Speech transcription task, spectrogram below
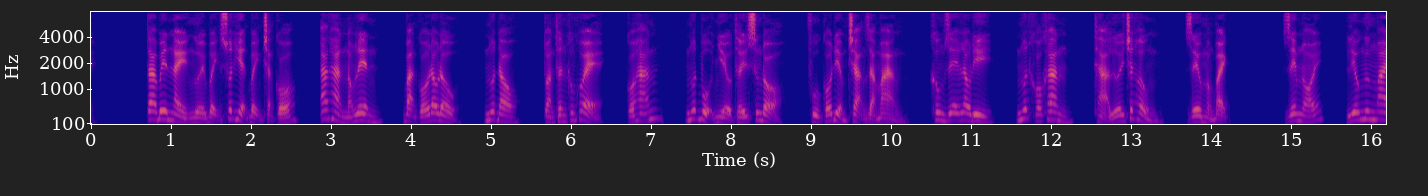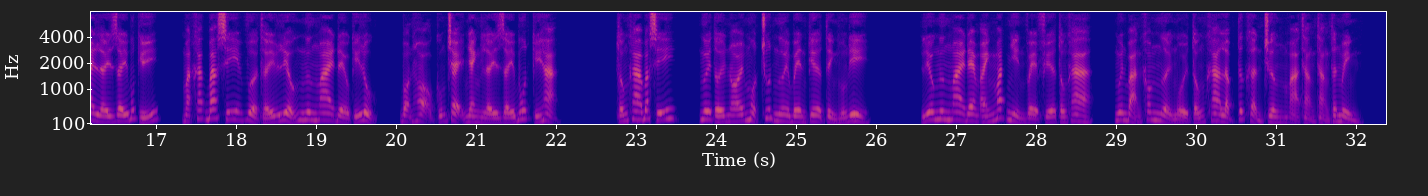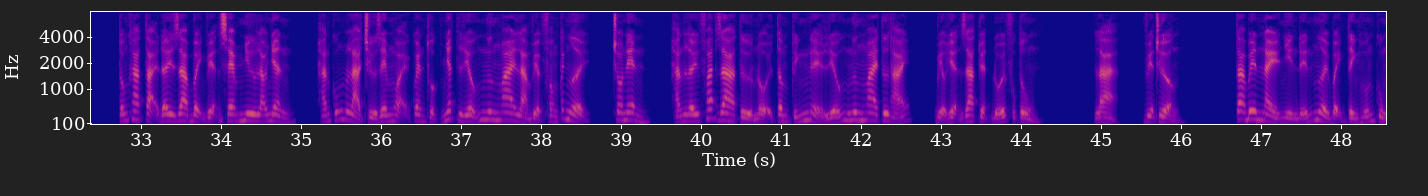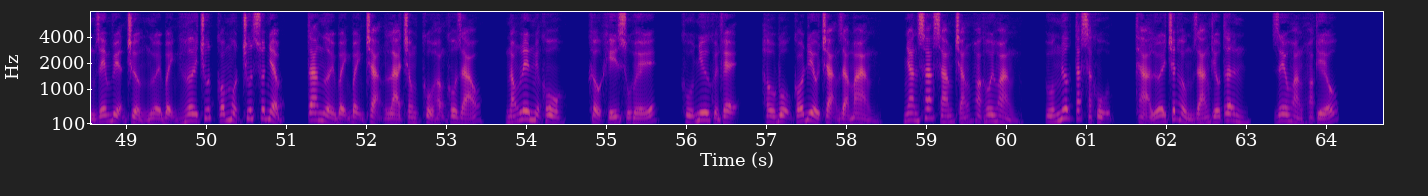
Ta bên này người bệnh xuất hiện bệnh chẳng có, ác hàn nóng lên, bạn có đau đầu, nuốt đau, toàn thân không khỏe, có hãn, nuốt bộ nhiều thấy sưng đỏ, phụ có điểm trạng giả màng, không dễ lao đi, nuốt khó khăn, thả lưỡi chất hồng, rêu mỏng bạch. Dêm nói, Liễu Ngưng Mai lấy giấy bút ký, mặt khác bác sĩ vừa thấy Liễu Ngưng Mai đều ký lục, bọn họ cũng chạy nhanh lấy giấy bút ký hạ. Tống Kha bác sĩ, ngươi tới nói một chút ngươi bên kia tình huống đi. Liễu Ngưng Mai đem ánh mắt nhìn về phía Tống Kha, nguyên bản không người ngồi Tống Kha lập tức khẩn trương mà thẳng thẳng thân mình. Tống Kha tại đây ra bệnh viện xem như lão nhân, hắn cũng là trừ dêm ngoại quen thuộc nhất Liễu Ngưng Mai làm việc phong cách người, cho nên, hắn lấy phát ra từ nội tâm kính nể Liễu Ngưng Mai tư thái, biểu hiện ra tuyệt đối phục tùng. Là, viện trưởng. Ta bên này nhìn đến người bệnh tình huống cùng dêm viện trưởng người bệnh hơi chút có một chút xuất nhập, ta người bệnh bệnh trạng là trong cổ họng khô giáo, nóng lên miệng khô, khẩu khí xú huế, khu như khuyển phệ, hầu bộ có điều trạng giả màng, nhan sắc xám trắng hoặc hôi hoàng, uống nước tắc sặc khụ, thả lưỡi chất hồng dáng thiếu tân, rêu hoàng hoặc thiếu.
